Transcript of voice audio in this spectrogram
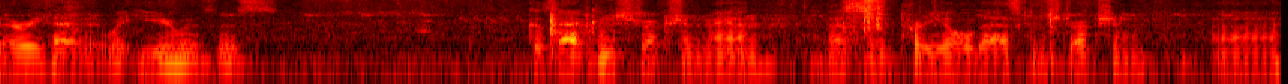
there we have it. What year was this? Because that construction, man, that's some pretty old ass construction. Uh,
